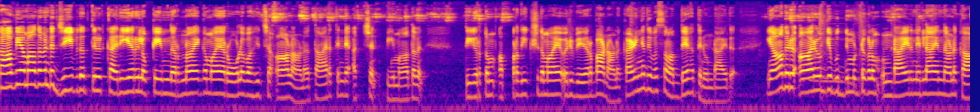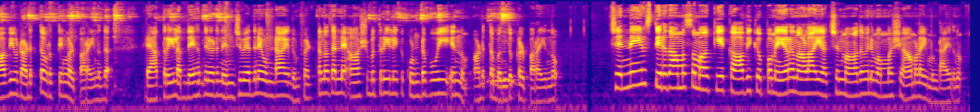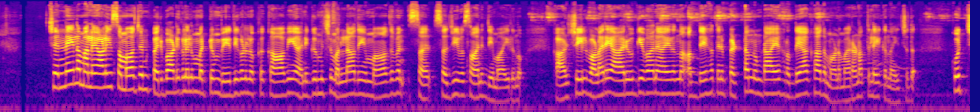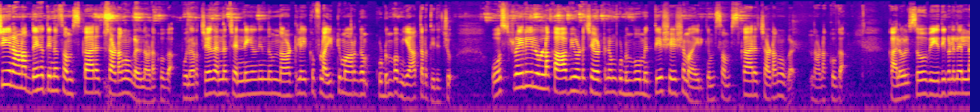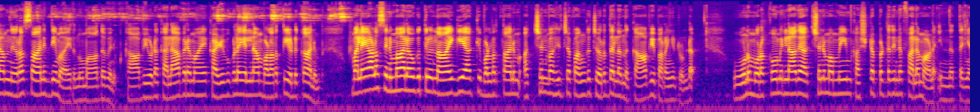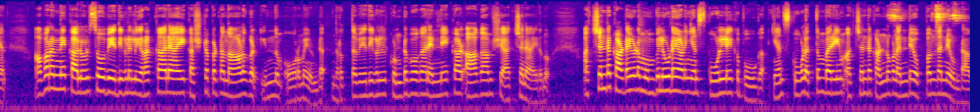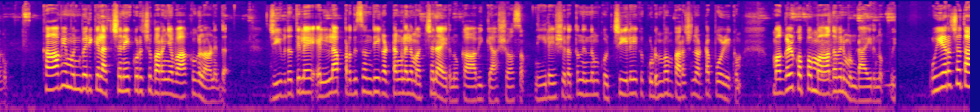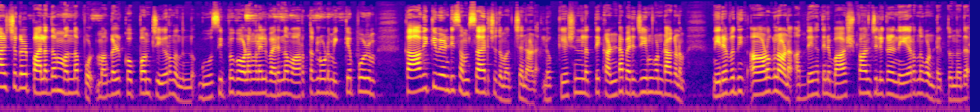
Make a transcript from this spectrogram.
കാവ്യമാധവന്റെ ജീവിതത്തിൽ കരിയറിലൊക്കെയും നിർണായകമായ റോൾ വഹിച്ച ആളാണ് താരത്തിന്റെ അച്ഛൻ പി മാധവൻ. തീർത്തും അപ്രതീക്ഷിതമായ ഒരു വേർപാടാണ് കഴിഞ്ഞ ദിവസം അദ്ദേഹത്തിനുണ്ടായത്. യാതൊരു ആരോഗ്യ ബുദ്ധിമുട്ടുകളും ഉണ്ടായിരുന്നില്ല എന്നാണ് കാവ്യയുടെ അടുത്ത വൃത്യങ്ങൾ പറയുന്നത്. രാത്രിയിൽ അദ്ദേഹത്തിന് ഒരു നെഞ്ചുവേദന ഉണ്ടായതും പെട്ടെന്ന് തന്നെ ആശുപത്രിയിലേക്ക് കൊണ്ടുപോയി എന്നും അടുത്ത ബന്ധുക്കൾ പറയുന്നു. ചെന്നൈയിൽ സ്ഥിരതാമസമാക്കിയ കാവ്യയ്ക്കൊപ്പം ഏറെ നാളായി അച്ഛൻ മാധവനും അമ്മ ശ്യാമളയും ഉണ്ടായിരുന്നു. ചെന്നൈയിലെ മലയാളി സമാജം പരിപാടികളിലും മറ്റും വേദികളിലൊക്കെ കാവ്യയെ അനുഗമിച്ചുമല്ലാതെയും മാധവൻ സജീവ സാന്നിധ്യമായിരുന്നു. കാഴ്ചയിൽ വളരെ ആരോഗ്യവാനായിരുന്ന അദ്ദേഹത്തിന് പെട്ടെന്നുണ്ടായ ഹൃദയാഘാതമാണ് മരണത്തിലേക്ക് നയിച്ചത്. കൊച്ചിയിലാണ് അദ്ദേഹത്തിന്റെ സംസ്കാര ചടങ്ങുകൾ നടക്കുക. പുലർച്ചെ തന്നെ ചെന്നൈയിൽ നിന്നും നാട്ടിലേക്ക് ഫ്ലൈറ്റ് മാർഗം കുടുംബം യാത്ര തിരിച്ചു. ഓസ്ട്രേലിയയിലുള്ള കാവ്യയുടെ ചേട്ടനും കുടുംബവും എത്തിയ ശേഷമായിരിക്കും സംസ്കാര ചടങ്ങുകൾ നടക്കുക. കലോത്സവ വേദികളിലെല്ലാം നിറസാന്നിധ്യമായിരുന്നു മാധവനും. കാവ്യയുടെ കലാപരമായ കഴിവുകളെയെല്ലാം വളർത്തിയെടുക്കാനും മലയാള സിനിമാ ലോകത്തിൽ നായികയാക്കി വളർത്താനും അച്ഛൻ വഹിച്ച പങ്ക് ചെറുതല്ലെന്ന് കാവ്യ പറഞ്ഞിട്ടുണ്ട്. ഊണും ഉറക്കവുമില്ലാതെ അച്ഛനും അമ്മയും കഷ്ടപ്പെട്ടതിന്റെ ഫലമാണ് ഇന്നത്തെ ഞാൻ. അവർ എന്നെ കലോത്സവ വേദികളിൽ ഇറക്കാനായി കഷ്ടപ്പെട്ട നാളുകൾ ഇന്നും ഓർമ്മയുണ്ട്. നൃത്തവേദികളിൽ കൊണ്ടുപോകാൻ എന്നേക്കാൾ ആകാംക്ഷ അച്ഛനായിരുന്നു. അച്ഛന്റെ കടയുടെ മുമ്പിലൂടെയാണ് ഞാൻ സ്കൂളിലേക്ക് പോവുക. ഞാൻ സ്കൂൾ എത്തും വരെയും അച്ഛന്റെ കണ്ണുകൾ എന്റെ ഒപ്പം തന്നെ ഉണ്ടാകും. കാവ്യ മുൻപൊരിക്കൽ അച്ഛനെക്കുറിച്ച് പറഞ്ഞ വാക്കുകളാണിത്. ജീവിതത്തിലെ എല്ലാ പ്രതിസന്ധി ഘട്ടങ്ങളിലും അച്ഛനായിരുന്നു കാവ്യയ്ക്ക് ആശ്വാസം. നീലേശ്വരത്തു നിന്നും കൊച്ചിയിലേക്ക് കുടുംബം പറിച്ചു നട്ടപ്പോഴേക്കും മകൾക്കൊപ്പം മാധവനും ഉണ്ടായിരുന്നു. ഉയർച്ച താഴ്ചകൾ പലതും വന്നപ്പോൾ മകൾക്കൊപ്പം ചേർന്നു നിന്നു. ഗോസിപ്പ് കോളങ്ങളിൽ വരുന്ന വാർത്തകളോട് മിക്കപ്പോഴും കാവ്യയ്ക്ക് വേണ്ടി സംസാരിച്ചതും അച്ഛനാണ്. ലൊക്കേഷനിലെത്തി കണ്ട പരിചയം കൊണ്ടാകണം നിരവധി ആളുകളാണ് അദ്ദേഹത്തിന് ബാഷ്പാഞ്ജലികൾ നേർന്നുകൊണ്ടെത്തുന്നത്.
